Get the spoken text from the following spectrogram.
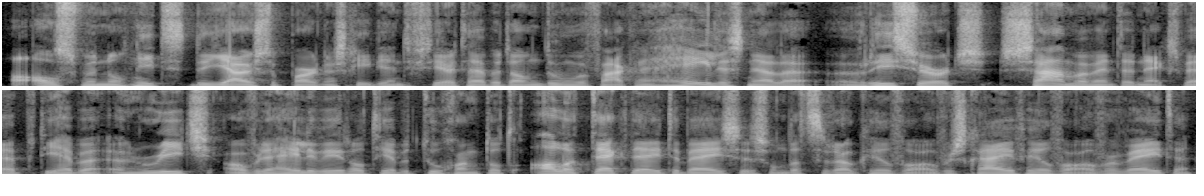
als we nog niet de juiste partners geïdentificeerd hebben, dan doen we vaak een hele snelle research samen met de NextWeb. Die hebben een reach over de hele wereld. Die hebben toegang tot alle tech databases, omdat ze er ook heel veel over schrijven, heel veel over weten.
